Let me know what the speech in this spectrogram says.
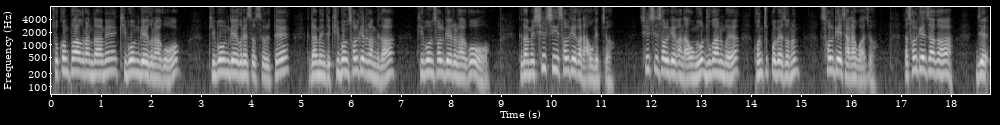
조건 파악을 한 다음에 기본 계획을 하고, 기본 계획을 했었을 때, 그 다음에 이제 기본 설계를 합니다. 기본 설계를 하고, 그 다음에 실시 설계가 나오겠죠. 실시 설계가 나온 걸 누가 하는 거예요? 건축법에서는 설계자라고 하죠. 자, 설계자가 이제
